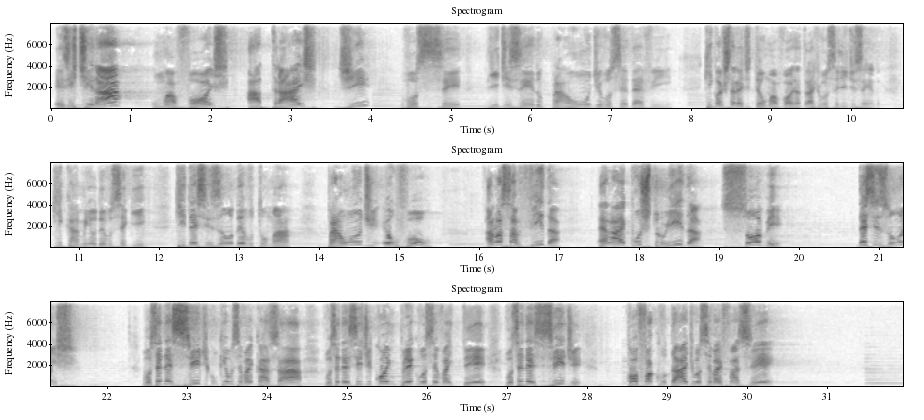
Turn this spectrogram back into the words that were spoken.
existirá uma voz atrás de você, lhe dizendo para onde você deve ir. Quem gostaria de ter uma voz atrás de você lhe dizendo que caminho eu devo seguir, que decisão eu devo tomar, para onde eu vou? A nossa vida, ela é construída sob decisões. Você decide com quem você vai casar, você decide qual emprego você vai ter, você decide qual faculdade você vai fazer.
